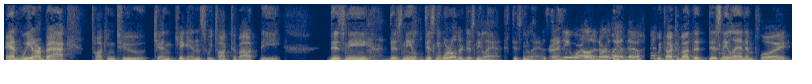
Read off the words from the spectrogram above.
And we are back talking to Jen Kiggins. We talked about the Disney, Disney, Disney World or Disneyland? Disneyland, right? Disney World in Orlando. we talked about the Disneyland employee.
